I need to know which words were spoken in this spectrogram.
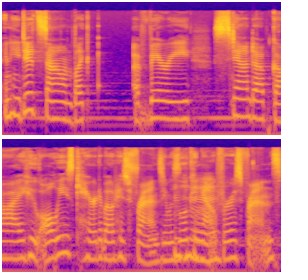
And he did sound like a very stand up guy who always cared about his friends. He was looking out mm-hmm. for his friends.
